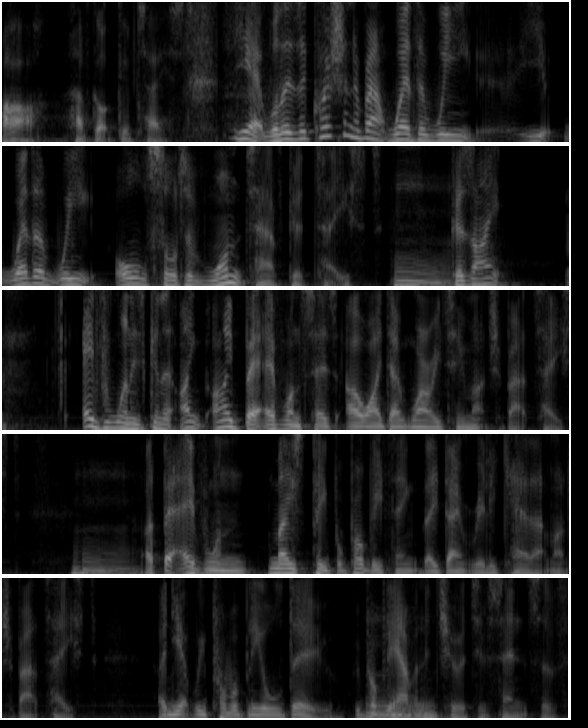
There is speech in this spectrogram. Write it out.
are have got good taste. Yeah, well, there's a question about whether we whether we all sort of want to have good taste hmm. because I everyone is gonna I, I bet everyone says oh I don't worry too much about taste. Hmm. I bet everyone most people probably think they don't really care that much about taste, and yet we probably all do. We probably have an intuitive sense of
